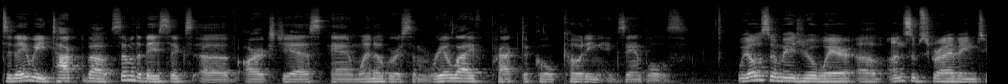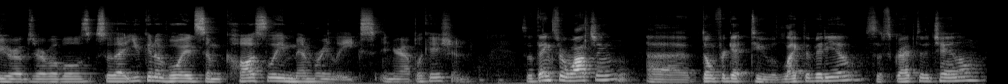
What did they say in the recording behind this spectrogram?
Today we talked about some of the basics of RxJS and went over some real life practical coding examples. We also made you aware of unsubscribing to your observables so that you can avoid some costly memory leaks in your application. So thanks for watching. Uh, don't forget to like the video, subscribe to the channel,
